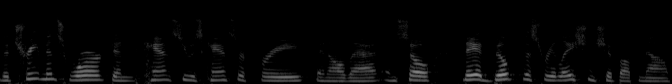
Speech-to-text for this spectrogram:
the treatments worked, and can- she was cancer free and all that. And so they had built this relationship up now.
